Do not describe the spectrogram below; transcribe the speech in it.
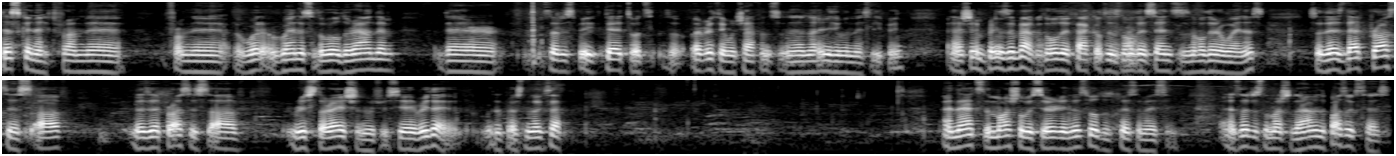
disconnect from the from the awareness of the world around them. They're, so to speak, dead to everything which happens, and they're not anything when they're sleeping. And Hashem brings them back with all their faculties and all their senses and all their awareness. So there's that process of there's a process of restoration which we see every day when a person wakes up. And that's the mashal we see in this world with Chesed Mesim. And it's not just the mashal. The Ram the pasuk says,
